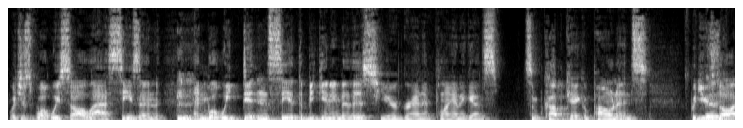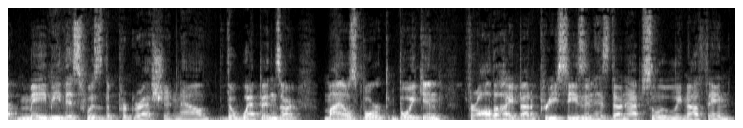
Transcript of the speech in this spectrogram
which is what we saw last season and what we didn't see at the beginning of this year. Granted, playing against some cupcake opponents, but you and, thought maybe this was the progression. Now the weapons are Miles Boykin for all the hype out of preseason has done absolutely nothing.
